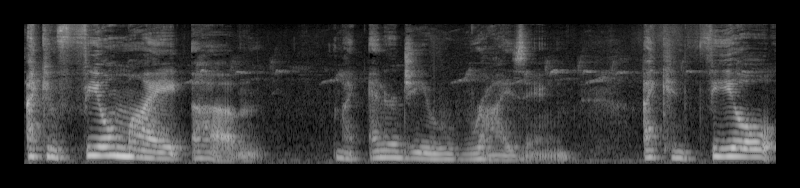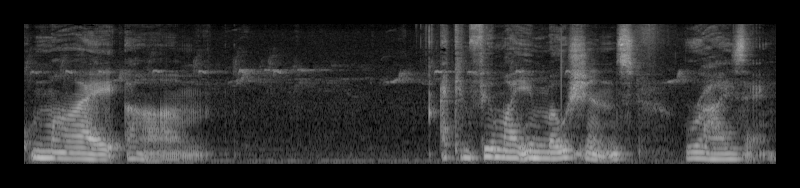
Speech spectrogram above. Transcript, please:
I can feel my um, my energy rising. I can feel my um, I can feel my emotions rising.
